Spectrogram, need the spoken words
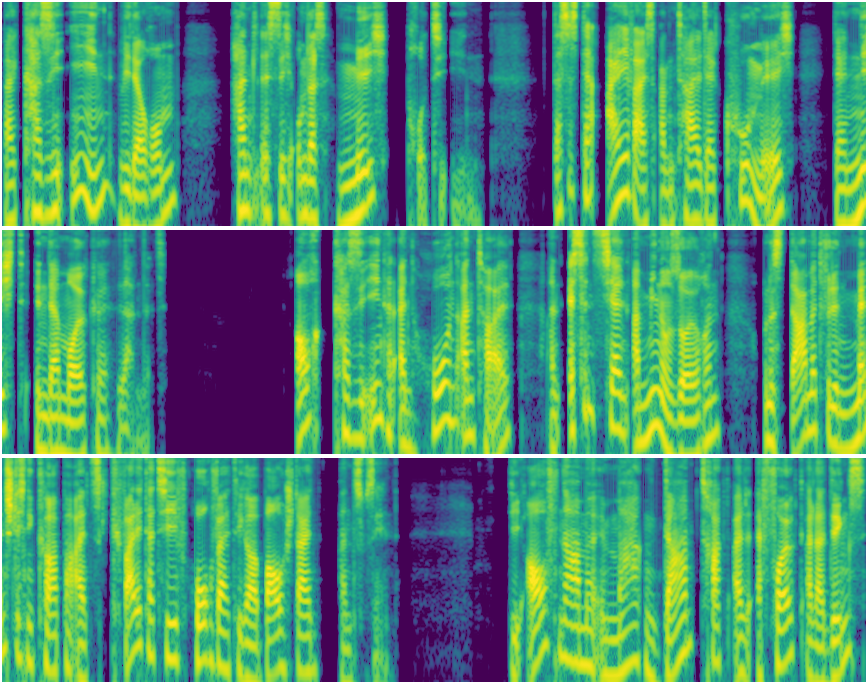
Bei Casein wiederum handelt es sich um das Milchprotein. Das ist der Eiweißanteil der Kuhmilch, der nicht in der Molke landet. Auch Casein hat einen hohen Anteil an essentiellen Aminosäuren und ist damit für den menschlichen Körper als qualitativ hochwertiger Baustein anzusehen. Die Aufnahme im Magen-Darm-Trakt erfolgt allerdings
